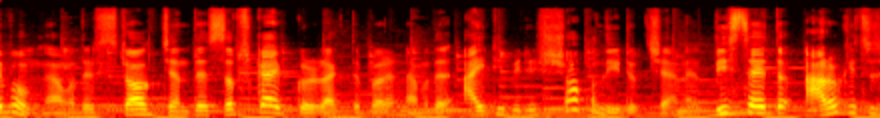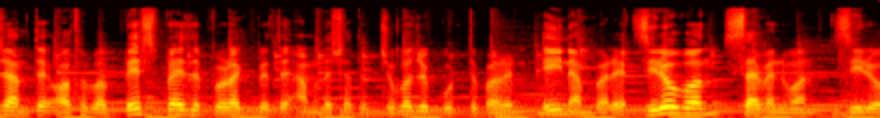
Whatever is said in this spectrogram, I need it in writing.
এবং আমাদের স্টক জানতে সাবস্ক্রাইব করে রাখতে পারেন আমাদের আইটিবিডির সকল ইউটিউব চ্যানেল। বিস্তারিত আরও কিছু জানতে অথবা বেস্ট প্রাইজের প্রোডাক্ট পেতে আমাদের সাথে যোগাযোগ করতে পারেন এই নাম্বারে zero one seven one zero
